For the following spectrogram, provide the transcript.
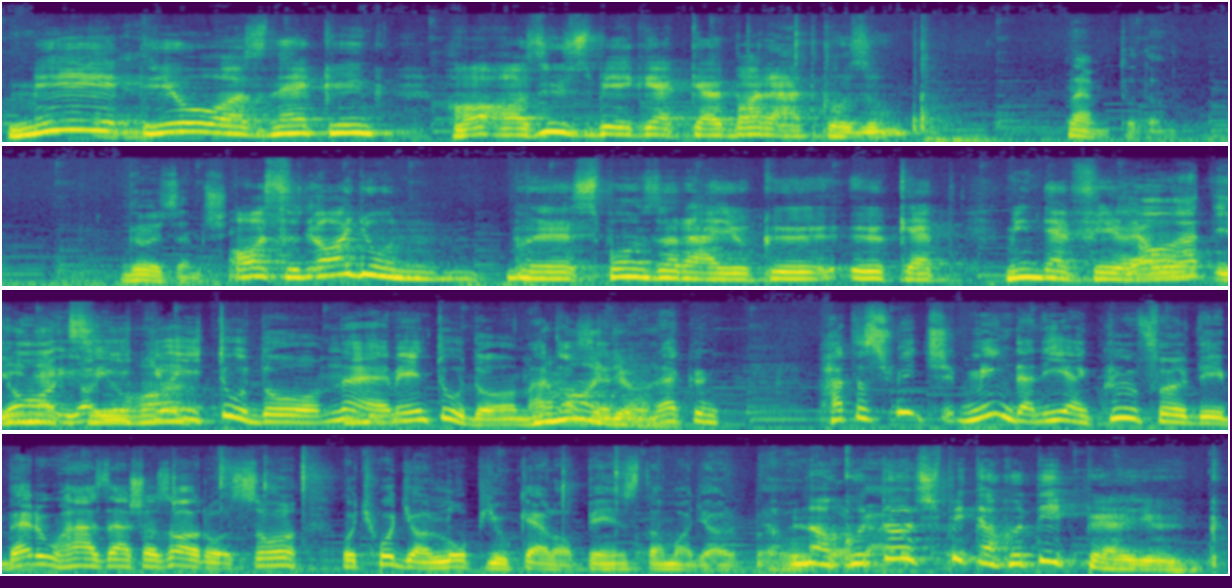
Miért igen. jó az nekünk, ha az üzbégekkel barátkozunk? Nem tudom. Gőzöm Az, hogy agyon szponzoráljuk ő, őket mindenféle ja, hát, ja, ja, így, ja, így tudom, nem, én tudom, hát Na azért jó nekünk. Hát az minden ilyen külföldi beruházás az arról szól, hogy hogyan lopjuk el a pénzt a magyar Na akkor, mit, akkor tippeljünk.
